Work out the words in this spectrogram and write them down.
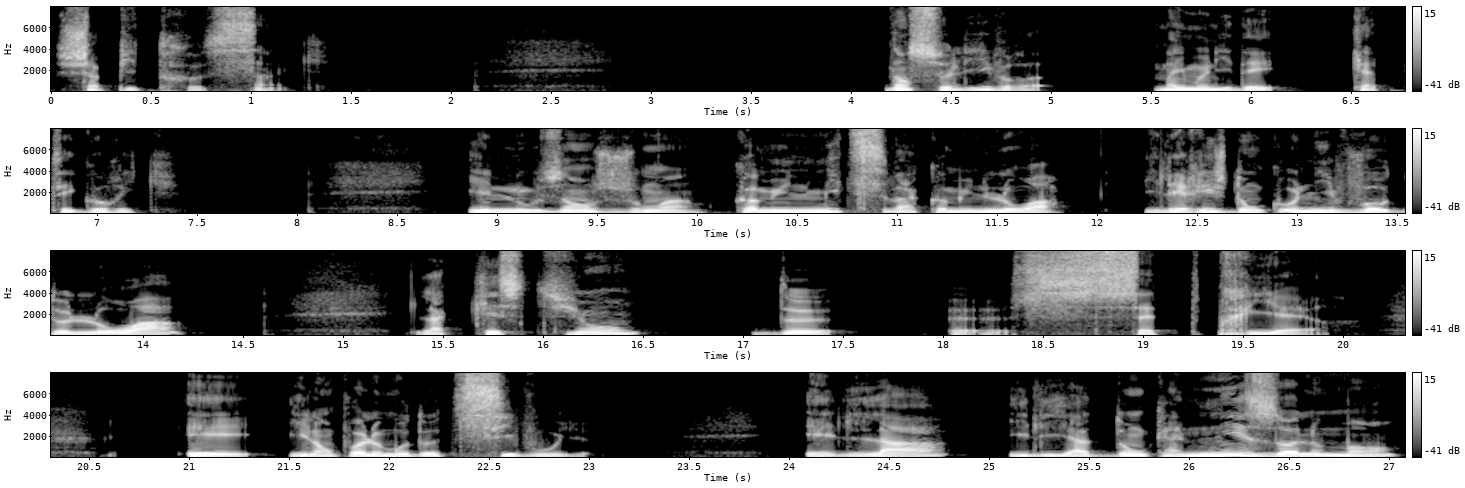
chapitre 5. Dans ce livre, Maïmonide est catégorique. Il nous enjoint comme une mitzvah, comme une loi. Il érige donc au niveau de loi la question de euh, cette prière. Et il emploie le mot de tsivouille. Et là, il y a donc un isolement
